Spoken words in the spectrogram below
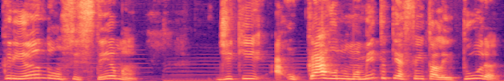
criando um sistema de que o carro, no momento que é feita a leitura,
